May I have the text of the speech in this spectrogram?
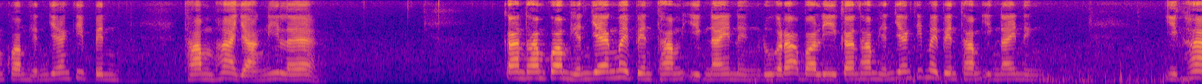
ำความเห็นแย้งที่เป็นธรรมห้าอย่างนี้แล การทำความเห็นแย้งไม่เป็นธรรมอีกในหนึ่งดูกระบาลีการทำเห็นแย้งที่ไม่เป็นธรรมอีกในหนึ่งอีกห้า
